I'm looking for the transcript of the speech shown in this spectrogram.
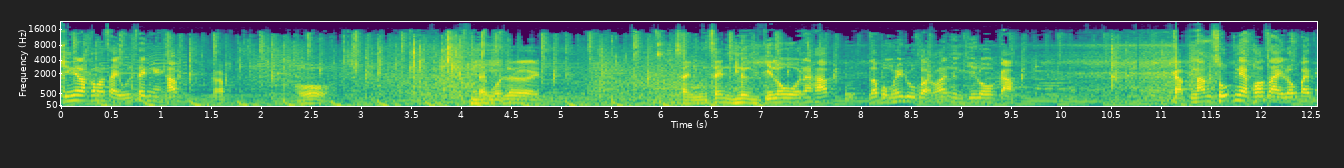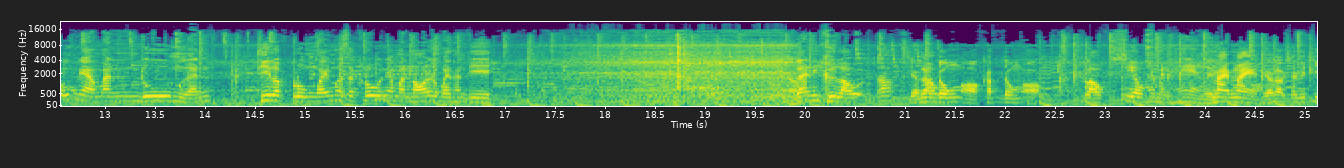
ทีนี้เราก็มาใส่วุ้นเส้นกันครับ ครับ โอ้ใส่หมดเลย ใส่วุ้นเส้น 1กิโลนะครับ แล้วผมให้ดูก่อนว่า 1กิโลกับ กับน้ำซุปเนี่ยพอใส่ลงไปปุ๊บเนี่ยมันดูเหมือนที่เราปรุงไว้เมื่อสักครู่เนี่ยมันน้อยลงไปทันที และนี่คือเราเดี๋ยวเราดงออกครับดงออก เราเคี่ยวให้มันแห้งเลย ไม่ไม่เดี๋ยวเราใช้วิธี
